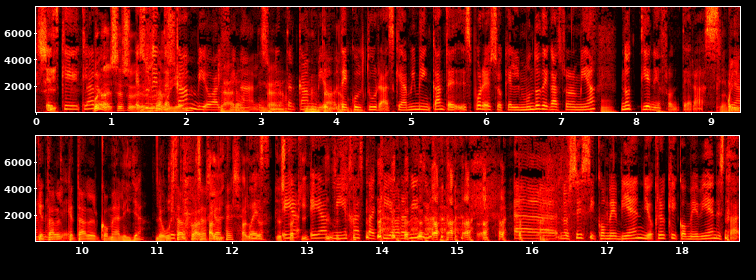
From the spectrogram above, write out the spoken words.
Sí. Es que, claro, Bueno, es eso, un eso está muy bien. intercambio al Claro, final, es claro, un intercambio, intercambio. de culturas que a mí me encanta. Es por eso que el mundo de gastronomía no tiene fronteras. Oye, ¿qué tal. ¿qué tal come Alilla? ¿Le gustan las cosas que haces? Alia, Pues que está ella, aquí, ella, mi hija está aquí ahora mismo. No sé si come bien, yo creo que come bien. Está,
